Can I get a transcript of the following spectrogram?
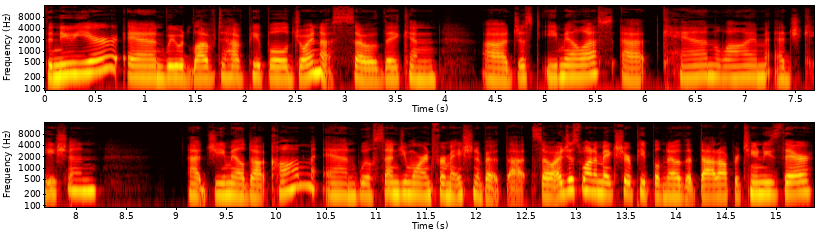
the new year, and we would love to have people join us. So they can uh, just email us at canlymeeducation at gmail.com and we'll send you more information about that. So I just want to make sure people know that that opportunity is there.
